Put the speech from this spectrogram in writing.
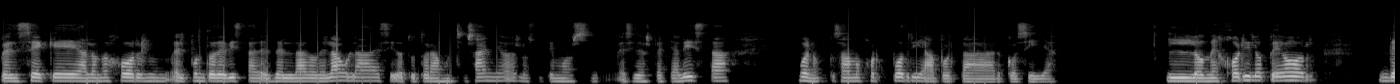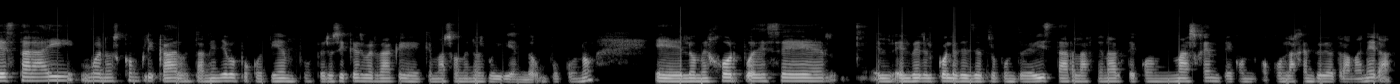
pensé que a lo mejor el punto de vista desde el lado del aula, he sido tutora muchos años, los últimos he sido especialista, bueno, pues a lo mejor podría aportar cosillas. Lo mejor y lo peor de estar ahí, bueno, es complicado, también llevo poco tiempo, pero sí que es verdad que, que más o menos voy viendo un poco, ¿no? Eh, lo mejor puede ser el, ver el cole desde otro punto de vista, relacionarte con más gente o con la gente de otra manera,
